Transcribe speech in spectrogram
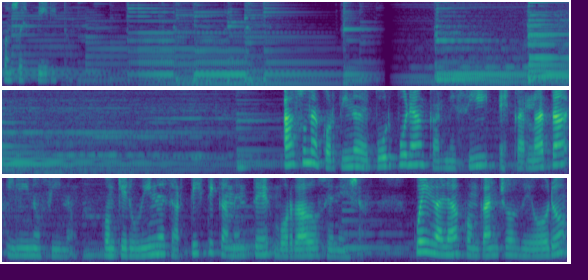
con su Espíritu. Haz una cortina de púrpura, carmesí, escarlata y lino fino, con querubines artísticamente bordados en ella. Cuélgala con ganchos de oro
